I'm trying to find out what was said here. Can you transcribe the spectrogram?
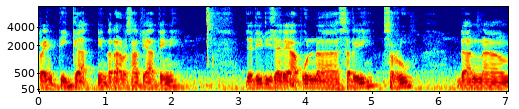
rank 3 Inter harus hati-hati nih. Jadi di Serie A pun uh, seri seru. Dan um,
